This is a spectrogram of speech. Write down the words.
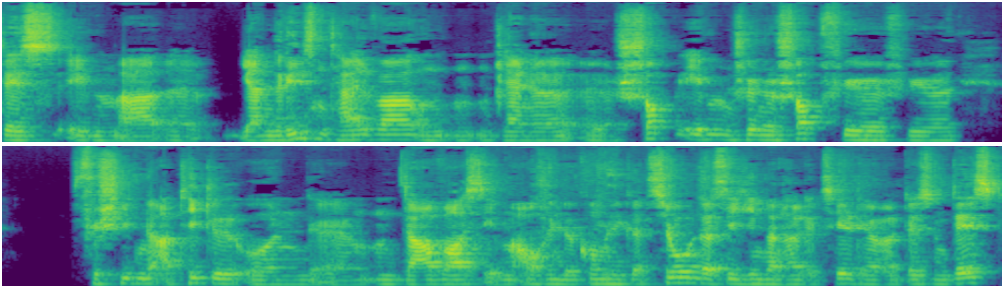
das eben äh, ja ein Riesenteil war und, und ein kleiner äh, Shop eben, ein schöner Shop für, für verschiedene Artikel und, ähm, und da war es eben auch in der Kommunikation, dass ich ihm dann halt erzählt habe, das und das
